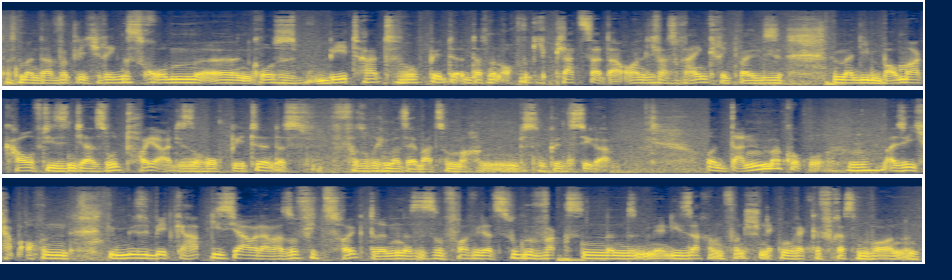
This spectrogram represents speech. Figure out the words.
dass man da wirklich ringsrum äh, ein großes Beet hat, Hochbeet, dass man auch wirklich Platz hat, da ordentlich was reinkriegt, weil diese wenn man die im Baumarkt kauft, die sind ja so teuer, diese Hochbeete. Das versuche ich mal selber zu machen, ein bisschen günstiger. Und dann mal gucken. Also ich habe auch ein Gemüsebeet gehabt dieses Jahr, aber da war so viel Zeug drin, das ist sofort wieder zugewachsen. Dann sind mir die Sachen von Schnecken weggefressen worden. Und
